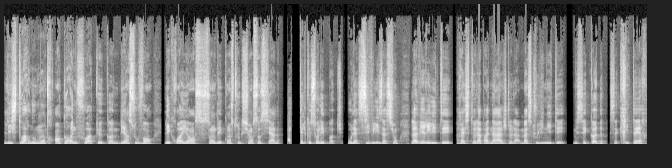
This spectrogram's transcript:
l'histoire nous montre encore une fois que, comme bien souvent, les croyances sont des constructions sociales. Quelle que soit l'époque ou la civilisation, la virilité reste l'apanage de la masculinité. Mais ces codes, ces critères,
